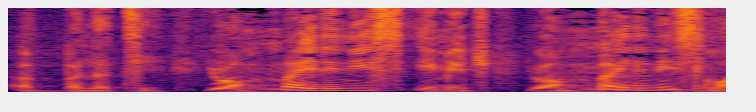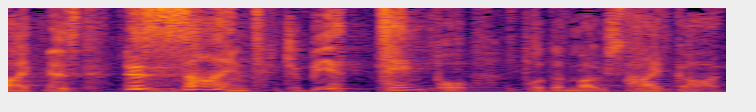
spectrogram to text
ability. You are made in His image, you are made in His likeness, designed to be a temple for the Most High God.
